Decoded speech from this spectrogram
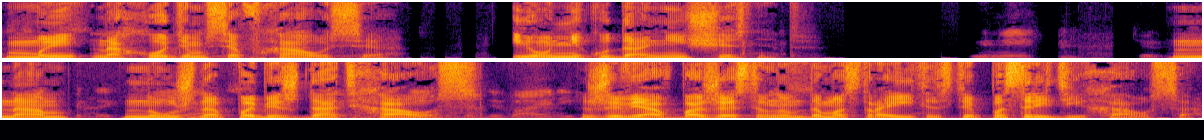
мы находимся в хаосе, и он никуда не исчезнет. Нам нужно побеждать хаос, живя в божественном домостроительстве посреди хаоса.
